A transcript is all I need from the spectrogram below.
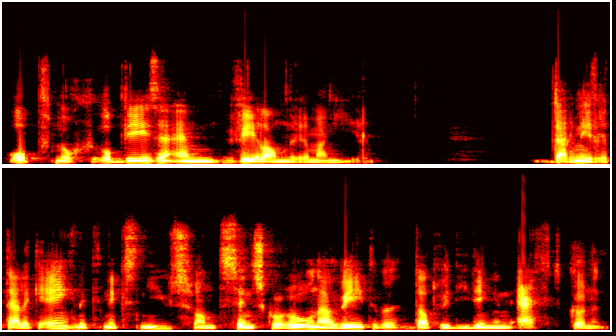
op, nog, op deze en veel andere manieren. Daarmee vertel ik eigenlijk niks nieuws, want sinds corona weten we dat we die dingen echt kunnen.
